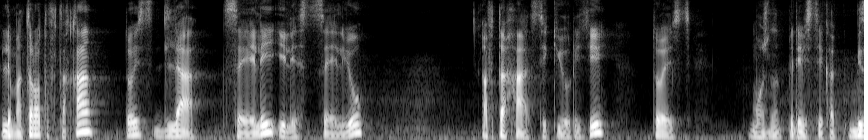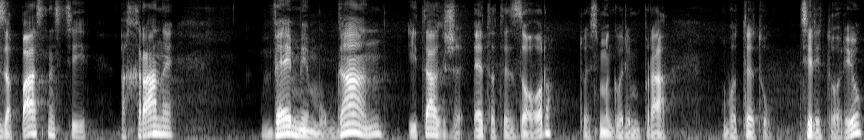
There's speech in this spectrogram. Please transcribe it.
Ле матарот автаха, то есть для целей или с целью. Автаха security, то есть можно перевести как безопасности, охраны. Вемимуган, и также этот эзор, то есть мы говорим про вот эту территорию.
